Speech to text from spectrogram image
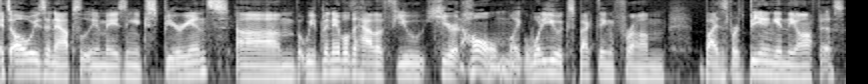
it's always an absolutely amazing experience. Um, but we've been able to have a few here at home. Like, what are you expecting from Bison Sports being in the office?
